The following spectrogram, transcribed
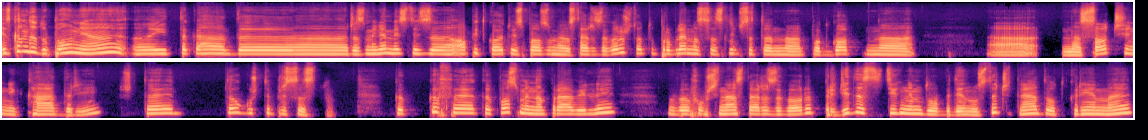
Искам да допълня а, и така да разменя мисли за опит, който използваме в Стара Загора, защото проблема с липсата на подгод на а, насочени кадри ще дълго ще присъства. Какъв е, какво сме направили в община Стара Загора, преди да стигнем до убедеността, че трябва да откриеме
